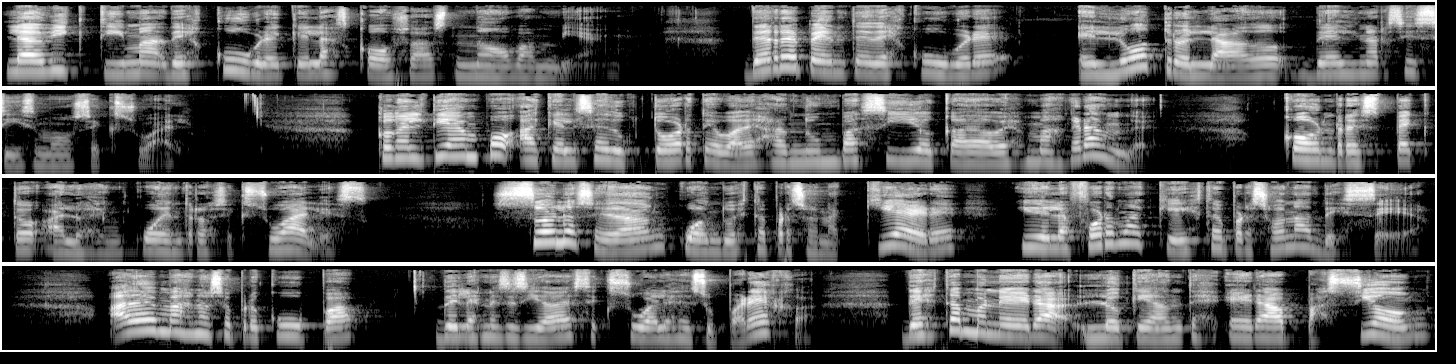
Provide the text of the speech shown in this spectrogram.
la víctima descubre que las cosas no van bien. De repente descubre el otro lado del narcisismo sexual. Con el tiempo, aquel seductor te va dejando un vacío cada vez más grande. con respecto a los encuentros sexuales. Solo se dan cuando esta persona quiere y de la forma que esta persona desea. Además, no se preocupa de las necesidades sexuales de su pareja. De esta manera, lo que antes era pasión,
